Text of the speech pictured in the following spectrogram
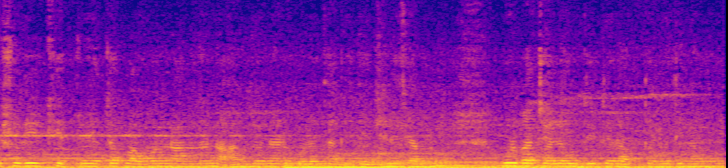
ঈশ্বরীর ক্ষেত্রে তো পবন, নন্দন, অঞ্জনার করে থাকে, দেখিলে যেমন, পূর্বাচলে উদিত, রক্তবতী নাম।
